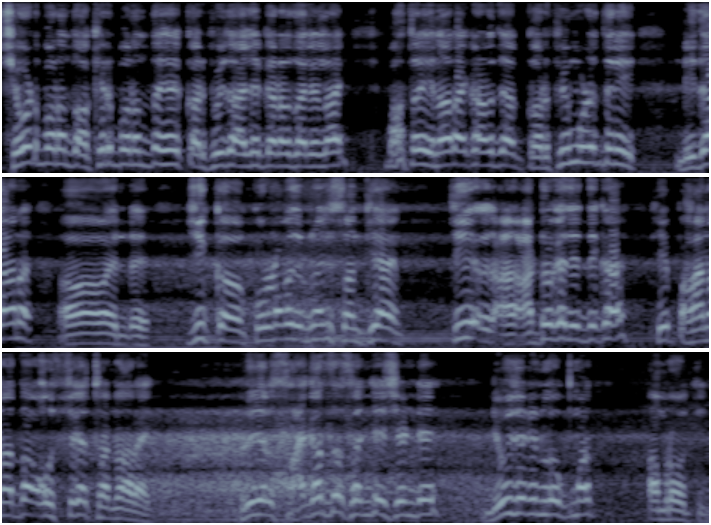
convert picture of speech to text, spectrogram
शेवटपर्यंत अखेरपर्यंत हे कर्फ्यूचं आयोजन करण्यात आलेलं आहे. मात्र येणाऱ्या काळात कर्फ्यूमुळे तरी निदान जी क कोरोनाबाधित रुग्णांची संख्या आहे ती आटोक्यात येते का? हे पाहणं आता औत्सुक्यात ठरणार आहे. म्हणजे प्रोड्युसर सागरचा संजय शेंडे न्यूज एटीन लोकमत अमरावती.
